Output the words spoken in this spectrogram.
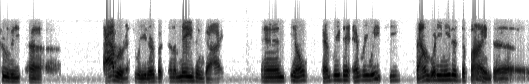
truly uh, avarice reader, but an amazing guy. And you know, every day, every week, he found what he needed to find. Uh,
